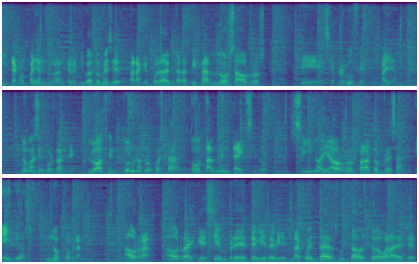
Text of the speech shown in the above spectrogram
y te acompañan durante 24 meses para que puedas garantizar los ahorros que se producen. Vaya. Lo más importante, lo hacen con una propuesta totalmente a éxito. Si no hay ahorros para tu empresa, ellos no cobran. Ahorra, ahorra que siempre te viene bien. La cuenta de resultados te lo va a agradecer.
